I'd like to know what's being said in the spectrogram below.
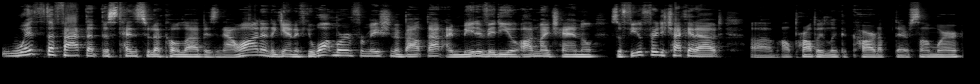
with the fact that this Tensura collab is now on, and again, if you want more information about that, I made a video on my channel, so feel free to check it out. Um, I'll probably link a card up there somewhere,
